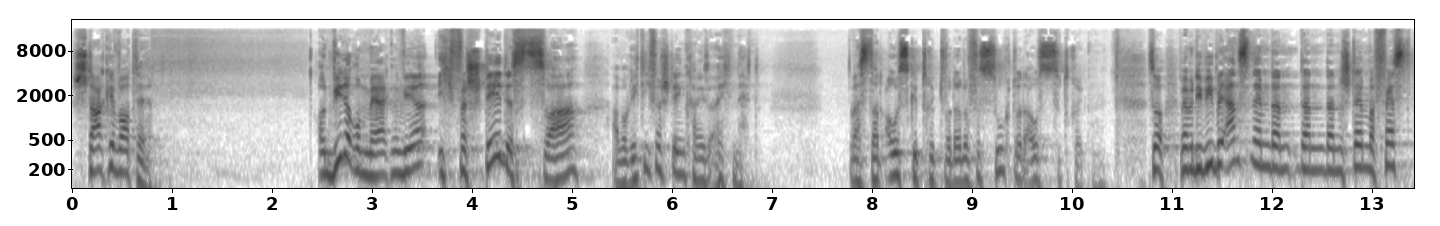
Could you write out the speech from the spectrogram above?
Starke Worte. Und wiederum merken wir, ich verstehe das zwar, aber richtig verstehen kann ich es eigentlich nicht. Was dort ausgedrückt wird oder versucht wird auszudrücken. So, wenn wir die Bibel ernst nehmen, dann, dann, dann stellen wir fest,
